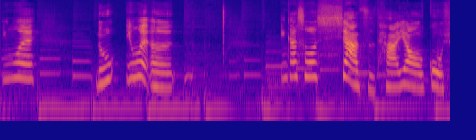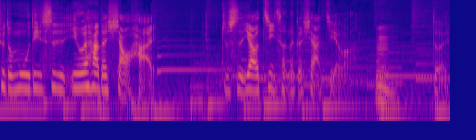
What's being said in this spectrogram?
因为，如因为呃，应该说夏子他要过去的目的是因为他的小孩就是要继承那个下界嘛。嗯，对。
